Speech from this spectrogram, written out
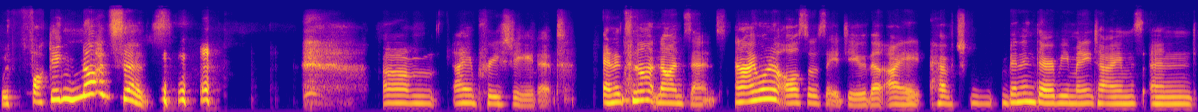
with fucking nonsense. um i appreciate it and it's not nonsense and i want to also say to you that i have been in therapy many times and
